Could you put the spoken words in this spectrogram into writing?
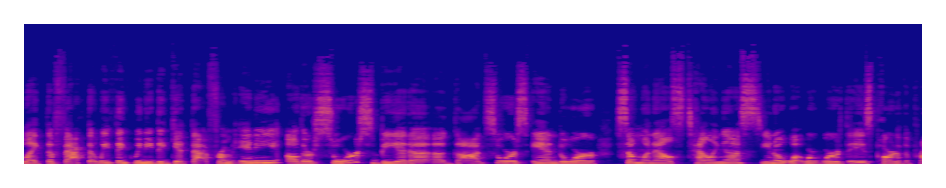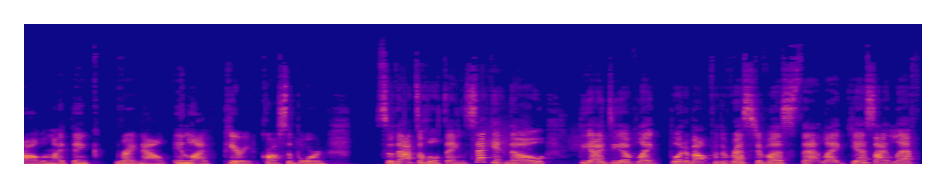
Like the fact that we think we need to get that from any other source, be it a, a God source and or someone else telling us, you know, what we're worth is part of the problem, I think, right now in life, period, across the board. So that's a whole thing. Second, though, the idea of like, what about for the rest of us that, like, yes, I left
